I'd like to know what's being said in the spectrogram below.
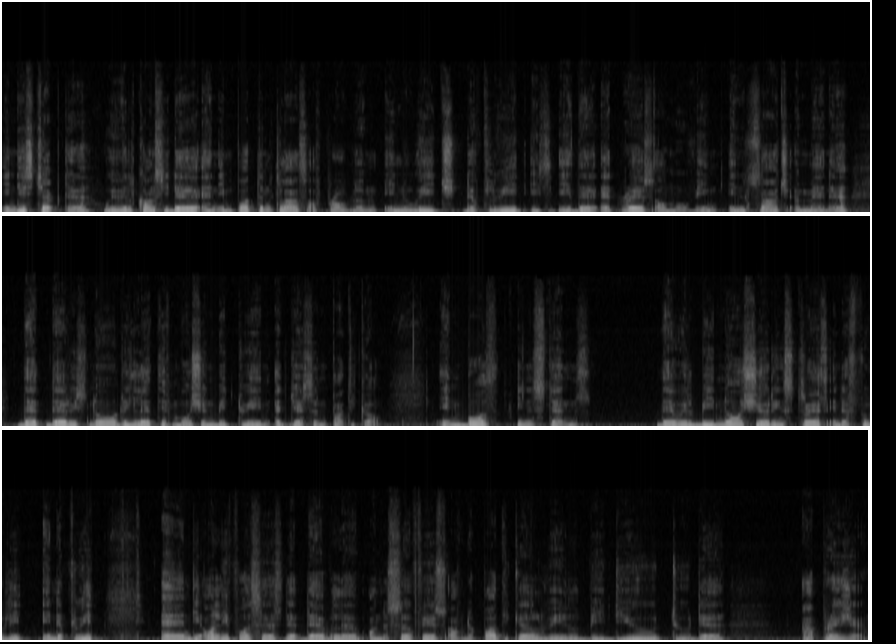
In this chapter, we will consider an important class of problem in which the fluid is either at rest or moving in such a manner that there is no relative motion between adjacent particles. In both instances, there will be no shearing stress in the fluid, in the fluid and the only forces that develop on the surface of the particle will be due to the uh, pressure.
